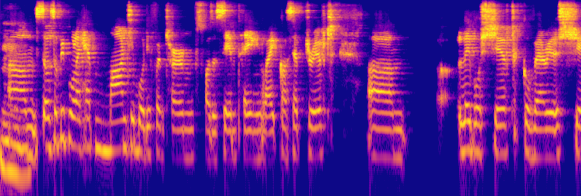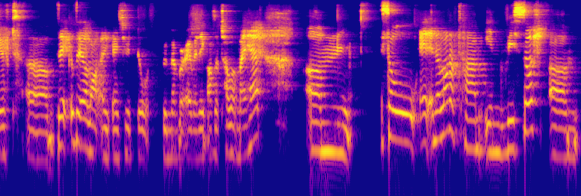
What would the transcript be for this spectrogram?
Mm. Um, so so people like have multiple different terms for the same thing, like concept drift, um, label shift, covariance shift. Um, there, there are a lot. I actually don't remember everything off the top of my head. Um, so, and, and, a lot of time in research, um,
